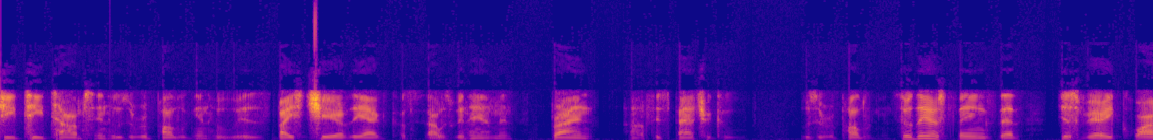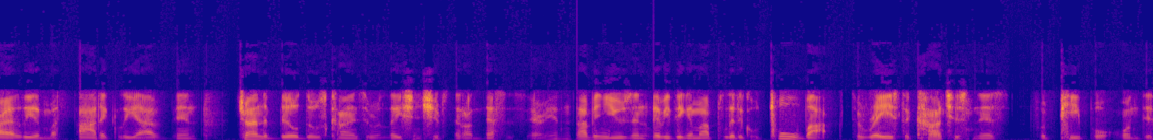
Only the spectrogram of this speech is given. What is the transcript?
G.T. Thompson, who's a Republican, who is vice chair of the agriculture. I was with him, and Brian uh, Fitzpatrick, who who's a Republican. So there's things that just very quietly and methodically I've been trying to build those kinds of relationships that are necessary. And I've been using everything in my political toolbox to raise the consciousness for people on the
